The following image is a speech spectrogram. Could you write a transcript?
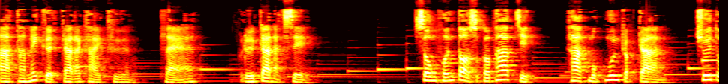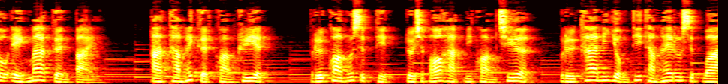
อาจทำให้เกิดการระคายเคือง แผล หรือการอักเสบส่งผลต่อสุขภาพจิต หากหมกมุ่นกับการ ช่วยตัวเองมากเกินไป อาจทำให้เกิดความเครียด หรือความรู้สึกผิด โดยเฉพาะหากมีความเชื่อ หรือค่านิยมที่ทำให้รู้สึกว่า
